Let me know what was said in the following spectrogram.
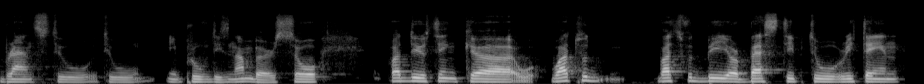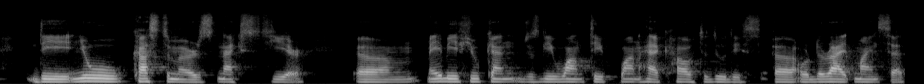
brands to to improve these numbers. So what do you think? Uh, what would what would be your best tip to retain the new customers next year? Um, maybe if you can just give one tip, one hack how to do this uh, or the right mindset.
